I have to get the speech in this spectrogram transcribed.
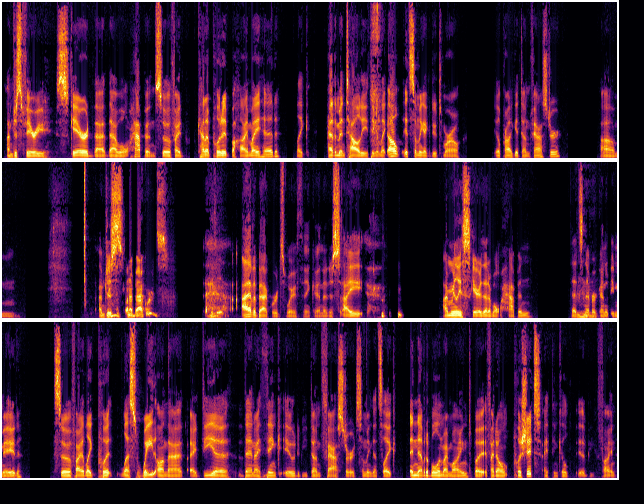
I'm just very scared that that won't happen. So if I kind of put it behind my head, like have the mentality thinking like, oh, it's something I could do tomorrow, it'll probably get done faster. Um, I'm just kind of backwards. I have a backwards way of thinking. I just I I'm really scared that it won't happen. That's Mhm. never going to be made. So if I like put less weight on that idea, then I think it would be done faster. It's something that's like inevitable in my mind, but if I don't push it, I think it'll it'll be fine.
